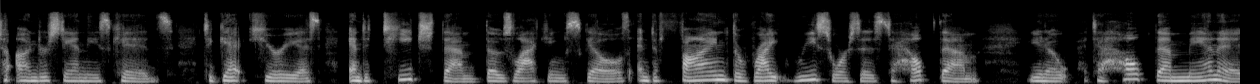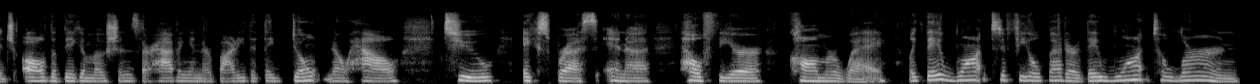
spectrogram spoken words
to understand these kids, to get curious, and to teach them those lacking skills and to find the right resources to help them you know, to help them manage all the big emotions they're having in their body that they don't know how to express in a healthier, calmer way. Like they want to feel better, they want to learn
